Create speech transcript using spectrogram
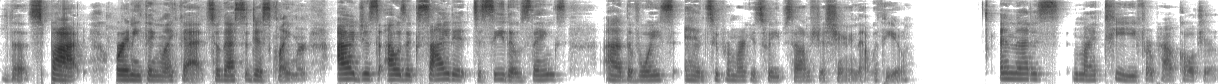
the spot or anything like that. So that's a disclaimer. I just, I was excited to see those things, uh, the voice and supermarket sweep. So I'm just sharing that with you. And that is my tea for pop culture.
